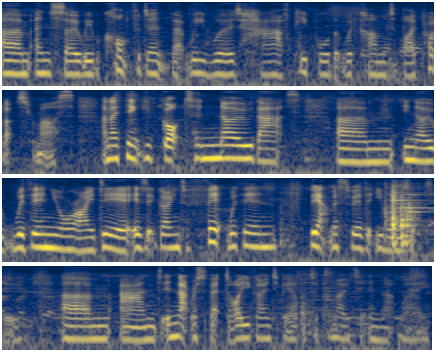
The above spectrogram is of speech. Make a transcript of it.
Um, and so we were confident that we would have people that would come to buy products from us. And I think you've got to know that, um, you know, within your idea, is it going to fit within the atmosphere that you want it to? Um, and in that respect, are you going to be able to promote it in that way?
